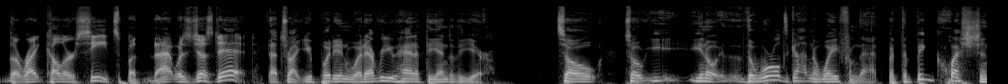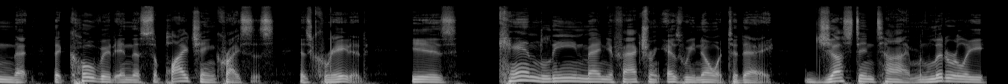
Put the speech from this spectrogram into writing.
the right color seats, but that was just it. That's right. You put in whatever you had at the end of the year. So, so you know, the world's gotten away from that. But the big question that that COVID and this supply chain crisis has created is: Can lean manufacturing, as we know it today, just in time, literally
